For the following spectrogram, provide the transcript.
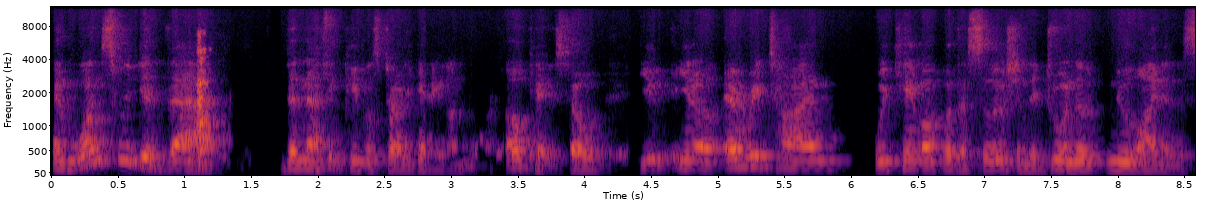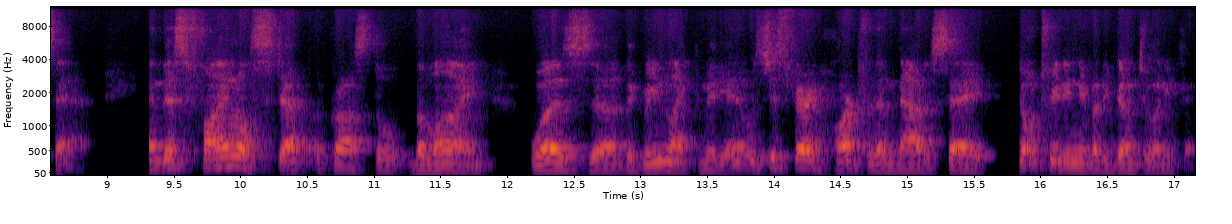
And once we did that, then I think people started getting on board. Okay, so you, you know, every time we came up with a solution, they drew a new, line in the sand. And this final step across the, the line was uh, the Green Light Committee. And it was just very hard for them now to say, don't treat anybody, don't do anything.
